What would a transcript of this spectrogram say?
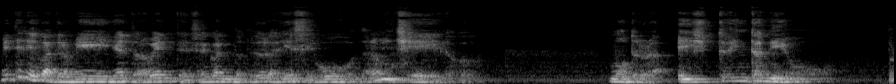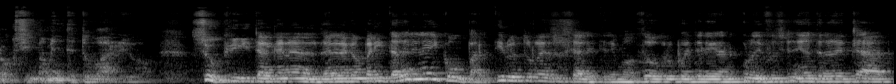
Metele 4.000, ya te 20, sé cuánto te dura 10 segundos, no me hinché, loco. Motorola Edge 30 Neo, próximamente tu barrio. Suscríbete al canal, dale a la campanita, dale like, compartirlo en tus redes sociales. Tenemos dos grupos de Telegram, uno de difusión y otro de chat.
